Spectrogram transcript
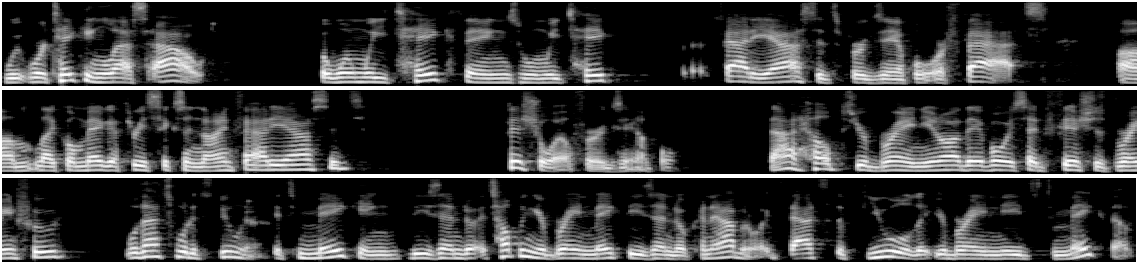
We, we're taking less out. But when we take things, when we take fatty acids, for example, or fats, um, like omega 3, 6, and 9 fatty acids, fish oil, for example, that helps your brain. You know, they've always said fish is brain food. Well, that's what it's doing. It's making these endo, it's helping your brain make these endocannabinoids. That's the fuel that your brain needs to make them.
